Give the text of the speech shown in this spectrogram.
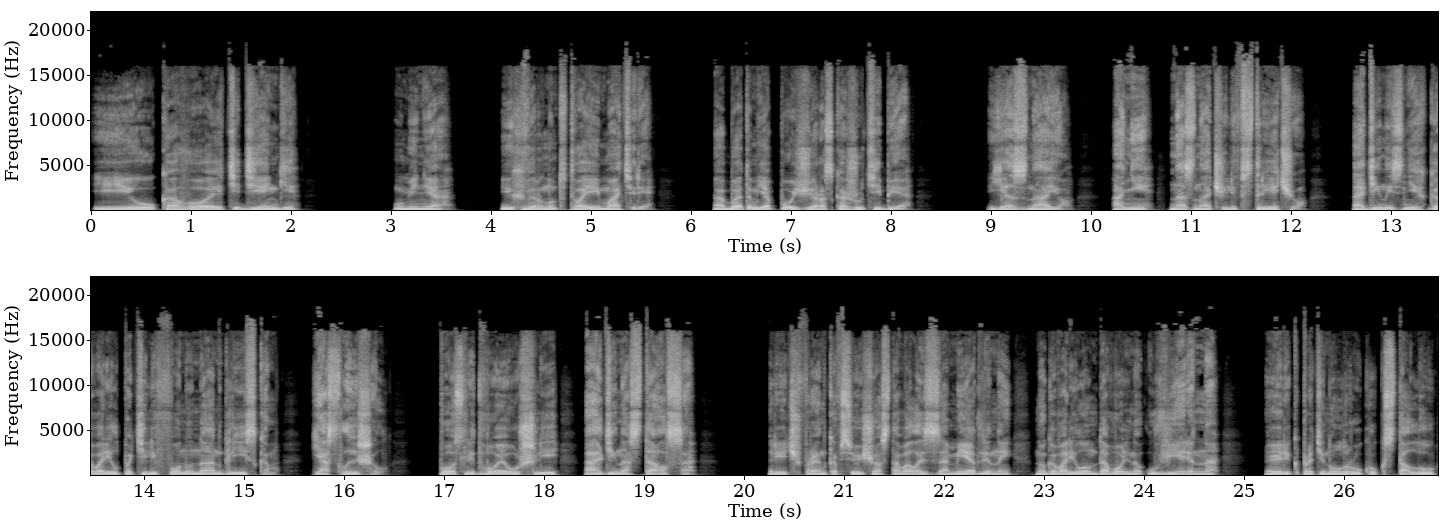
«И у кого эти деньги?» «У меня. Их вернут твоей матери. Об этом я позже расскажу тебе». «Я знаю. Они назначили встречу. Один из них говорил по телефону на английском. Я слышал. После двое ушли, а один остался». Речь Фрэнка все еще оставалась замедленной, но говорил он довольно уверенно. Эрик протянул руку к столу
